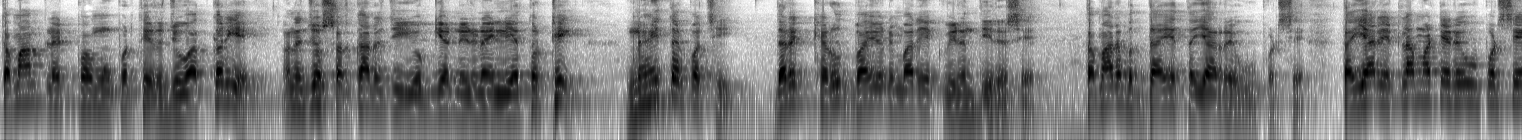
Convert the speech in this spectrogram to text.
તમામ પ્લેટફોર્મ ઉપરથી રજૂઆત કરીએ અને જો સરકાર હજી યોગ્ય નિર્ણય લે તો ઠીક. નહીંતર પછી દરેક ખેડૂત ભાઈઓને મારી એક વિનંતી રહેશે. તમારે બધાએ તૈયાર રહેવું પડશે. તૈયાર એટલા માટે રહેવું પડશે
